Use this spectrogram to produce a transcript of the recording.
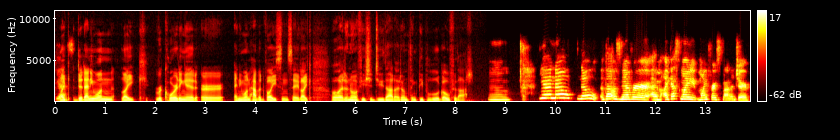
Yes. Like, did anyone like recording it or anyone have advice and say like, "Oh, I don't know if you should do that. I don't think people will go for that." Mm. Yeah, no, no, that was never. Um, I guess my my first manager,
